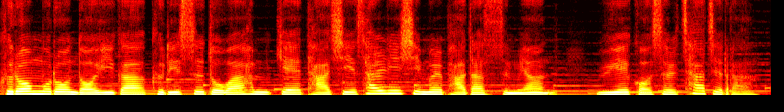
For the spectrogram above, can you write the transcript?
그러므로 너희가 그리스도와 함께 다시 살리심을 받았으면 위의 것을 찾으라.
